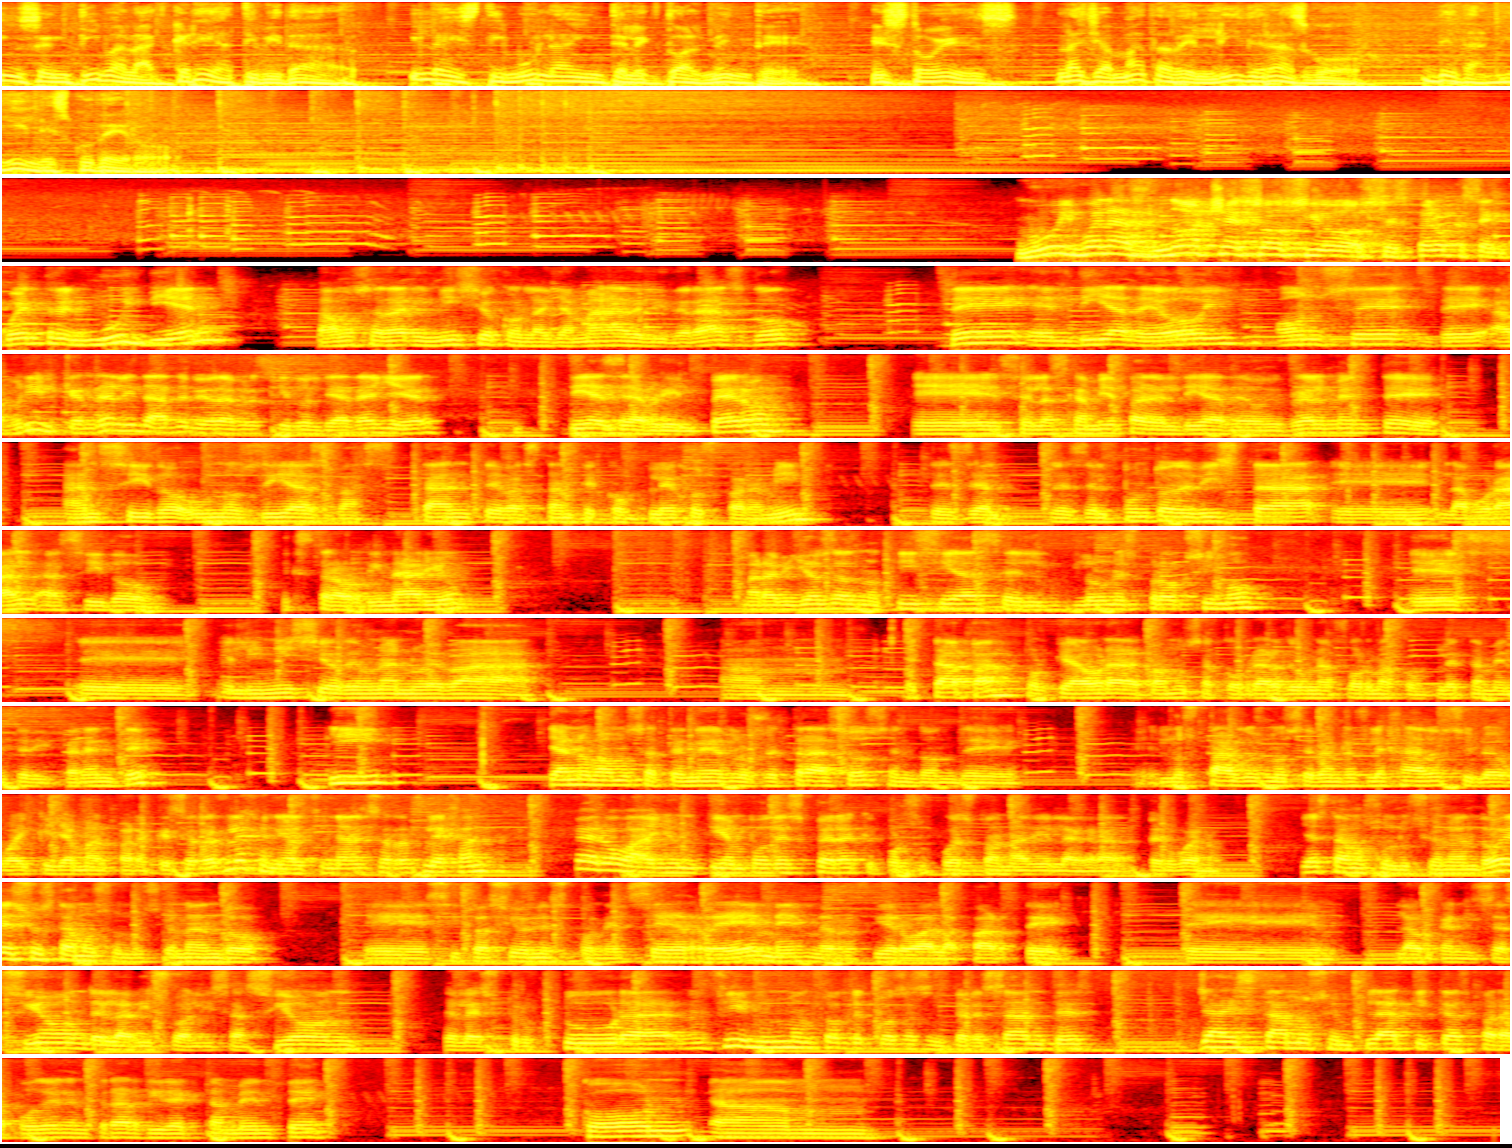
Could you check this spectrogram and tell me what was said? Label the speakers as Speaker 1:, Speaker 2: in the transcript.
Speaker 1: incentiva la creatividad y la estimula intelectualmente. Esto es La llamada del liderazgo de Daniel Escudero.
Speaker 2: Muy buenas noches, socios. Espero que se encuentren muy bien. Vamos a dar inicio con la llamada de liderazgo del el día de hoy, 11 de abril, que en realidad debió de haber sido el día de ayer, 10 de abril, pero eh, se las cambié para el día de hoy. Realmente han sido unos días bastante, bastante complejos para mí. Desde el, desde el punto de vista eh, laboral ha sido extraordinario maravillosas noticias. El lunes próximo es eh, el inicio de una nueva etapa, porque ahora vamos a cobrar de una forma completamente diferente y ya no vamos a tener los retrasos en donde eh, los pagos no se ven reflejados y luego hay que llamar para que se reflejen y al final se reflejan, pero hay un tiempo de espera que por supuesto a nadie le agrada. Pero bueno, ya estamos solucionando eso, estamos solucionando eh, situaciones con el CRM, me refiero a la parte de la organización, de la visualización, de la estructura, en fin, un montón de cosas interesantes. Ya estamos en pláticas para poder entrar directamente con,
